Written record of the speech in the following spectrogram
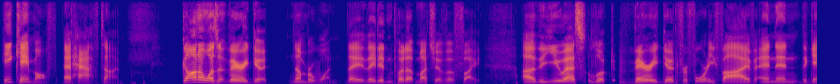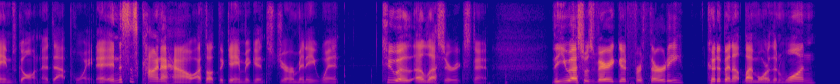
He came off at halftime. Ghana wasn't very good, number one. They, they didn't put up much of a fight. Uh, the U.S. looked very good for 45, and then the game's gone at that point. And, and this is kind of how I thought the game against Germany went to a, a lesser extent. The U.S. was very good for 30, could have been up by more than one.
